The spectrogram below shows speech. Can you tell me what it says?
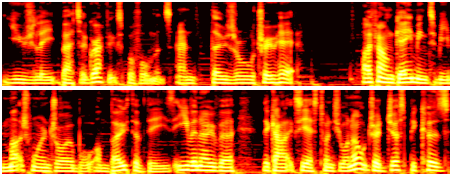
usually better graphics performance. And those are all true here. I found gaming to be much more enjoyable on both of these, even over the Galaxy S21 Ultra, just because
